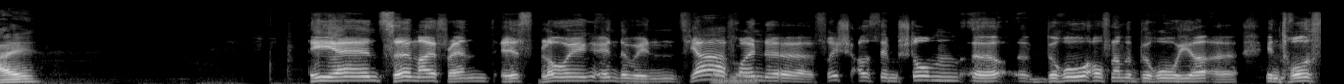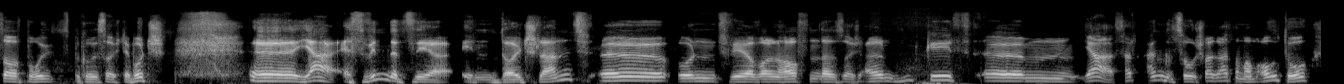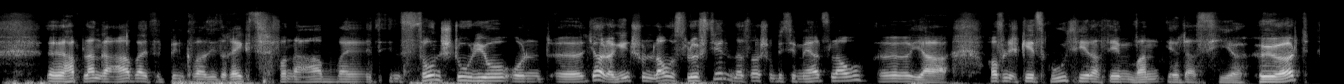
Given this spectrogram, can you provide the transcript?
drei. The answer, my friend, is blowing in the wind. Ja, Freunde, frisch aus dem Sturmbüro, äh, Aufnahmebüro hier äh, in Troisdorf begrüßt, euch der Butsch. Äh, ja, es windet sehr in Deutschland äh, und wir wollen hoffen, dass es euch allen gut geht. Ähm, ja, es hat angezogen. Ich war gerade noch mal im Auto, äh, habe lang gearbeitet, bin quasi direkt von der Arbeit ins Tonstudio und äh, ja, da ging schon laues Lüftchen. Das war schon ein bisschen mehr als lau. Äh, ja, hoffentlich geht's gut, je nachdem, wann ihr das hier hört.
